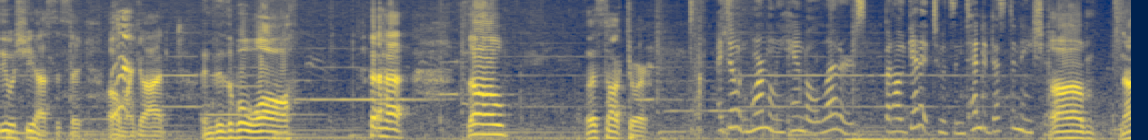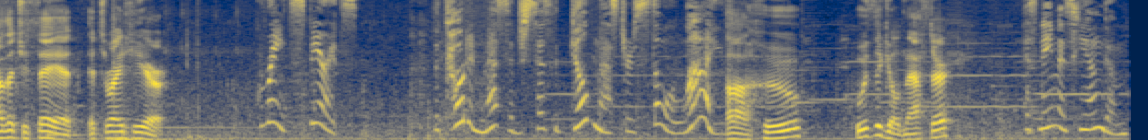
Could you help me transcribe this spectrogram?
See what she has to say. Oh my god, invisible wall. so let's talk to her. I don't normally handle letters, but I'll get it to its intended destination. Um, now that you say it, it's right here. Great spirits! The coded message says the Guildmaster is still alive. Uh, who? Who's the guildmaster? His name is Hyungum.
